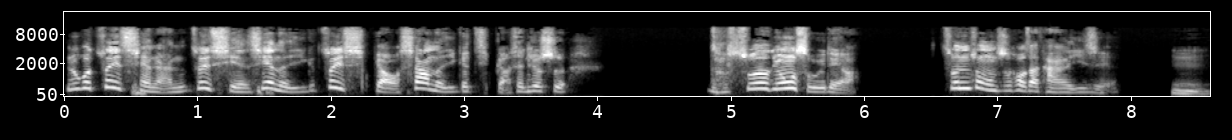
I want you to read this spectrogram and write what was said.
如果最显然、最显现的一个、最表象的一个表现，就是说的庸俗一点啊，尊重之后再谈理解。嗯，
